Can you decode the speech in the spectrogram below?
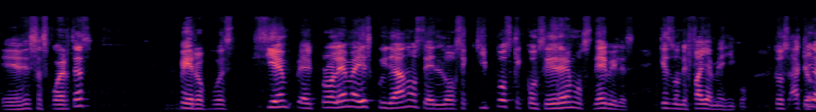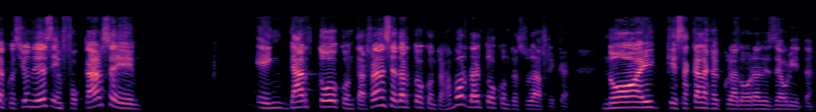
eh, esas fuertes. Pero pues siempre el problema es cuidarnos de los equipos que consideremos débiles, que es donde falla México. Entonces aquí la cuestión es enfocarse en, en dar todo contra Francia, dar todo contra Japón, dar todo contra Sudáfrica. No hay que sacar la calculadora desde ahorita.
